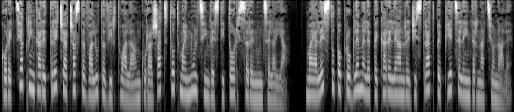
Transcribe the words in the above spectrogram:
Corecția prin care trece această valută virtuală a încurajat tot mai mulți investitori să renunțe la ea, mai ales după problemele pe care le-a înregistrat pe piețele internaționale.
